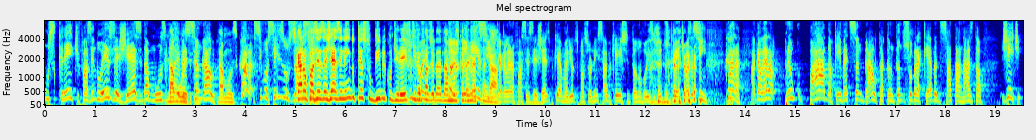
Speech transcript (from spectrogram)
Os crentes fazendo exegese da música Da da, Ivete música, Sangalo. da música. Cara, se vocês usassem... Os caras não faziam exegese nem do texto bíblico direito, queriam fazer da, da Não, eu- música eu, da nem Ivete Sangalo. que a galera faça exegese, porque a maioria dos pastores nem sabe o que é isso, então eu não vou exigir dos crentes. Mas assim, cara, a galera preocupada que a Ivete Sangalo tá cantando sobre a queda de Satanás e tal. Gente,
